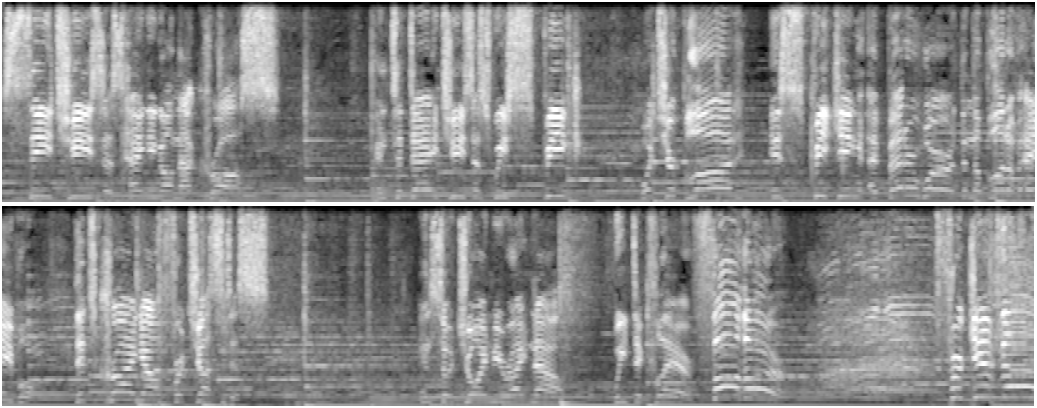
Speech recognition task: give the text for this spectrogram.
See Jesus hanging on that cross. And today, Jesus, we speak what your blood is speaking a better word Abel that's crying out for justice. And so join me right now. We declare, Father, forgive them,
